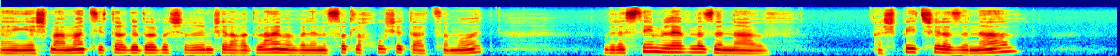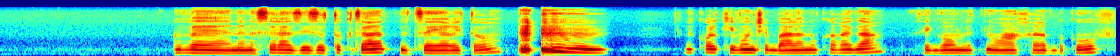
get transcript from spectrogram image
יש מאמץ יותר גדול בשרירים של הרגליים, אבל לנסות לחוש את העצמות ולשים לב לזנב. השפיץ של הזנב, וננסה להזיז אותו קצת, נצייר איתו, לכל כיוון שבא לנו כרגע. זה יגרום לתנועה אחרת בגוף.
